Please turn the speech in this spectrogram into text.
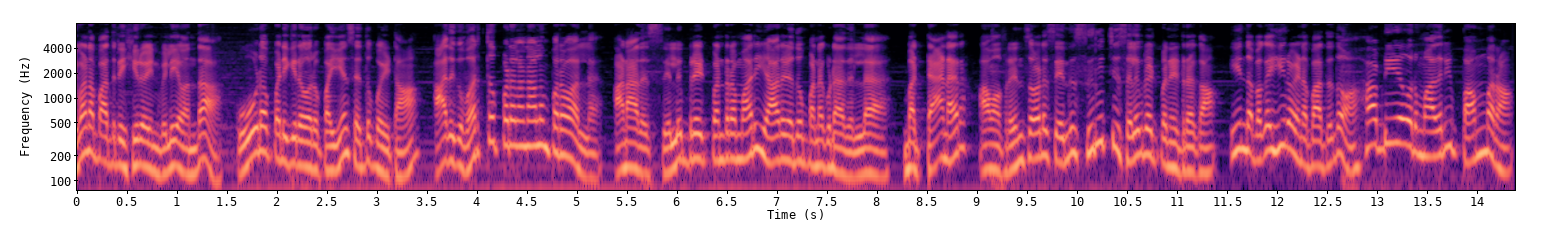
இவனை பார்த்துட்டு ஹீரோயின் வெளியே வந்தா கூட படிக்கிற ஒரு பையன் செத்து போயிட்டான். அதுக்கு வருத்தப்படலனாலும் பரவாயில்ல. ஆனா அதை செலிப்ரேட் பண்ற மாதிரி யாரும் எதுவும் பண்ணக்கூடாது இல்ல பட் டேனர் அவன் ஃப்ரெண்ட்ஸோட சேர்ந்து சிரிச்சு செலிப்ரேட் பண்ணிட்டு இருக்கான். இந்த பக்கம் ஹீரோயினை பார்த்ததும் அப்படியே ஒரு மாதிரி பம்மரான்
